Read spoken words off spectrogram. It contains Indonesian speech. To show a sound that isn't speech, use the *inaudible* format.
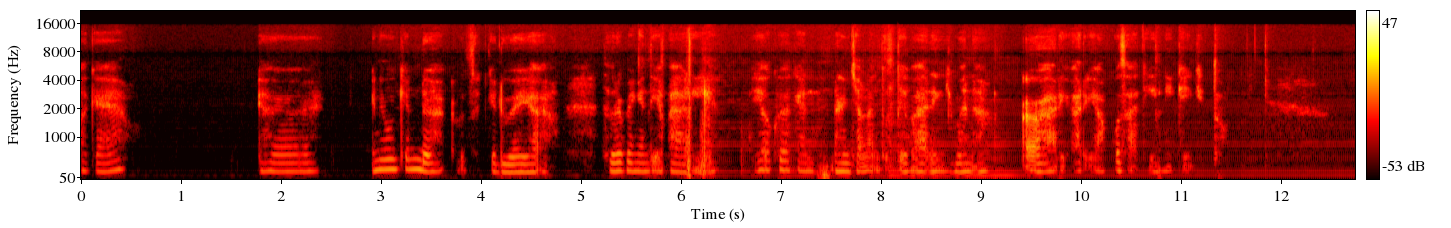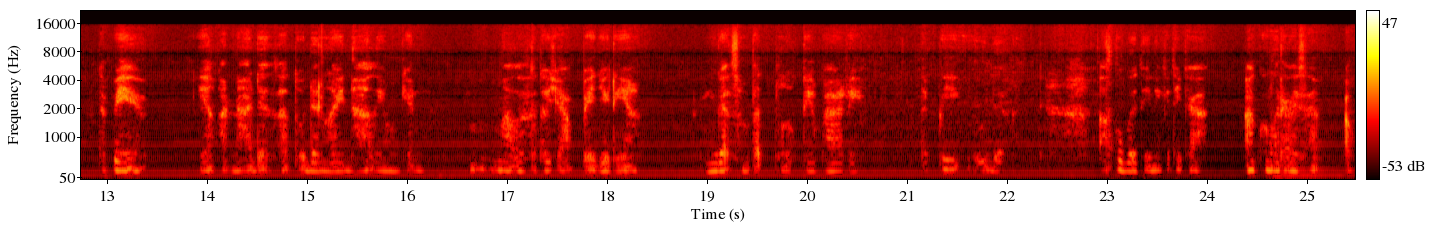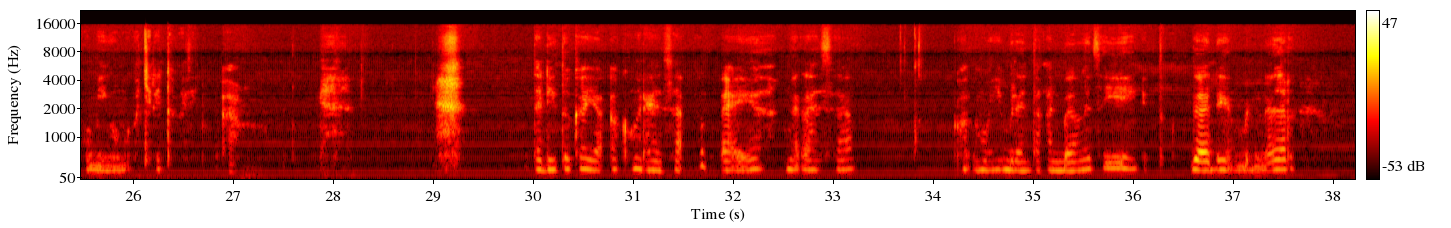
Oke. Eee, ini mungkin udah episode kedua ya. Sebenarnya pengen tiap hari. Ya aku akan rencana untuk tiap hari gimana uh, hari-hari aku saat ini kayak gitu. Tapi ya karena ada satu dan lain hal yang mungkin malas atau capek jadinya nggak sempat peluk tiap hari. Tapi ya udah aku buat ini ketika aku ngerasa aku bingung mau cerita tadi tuh kayak aku ngerasa apa ya ngerasa kok semuanya berantakan banget sih gitu. Gak ada yang bener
